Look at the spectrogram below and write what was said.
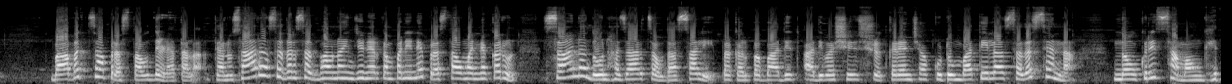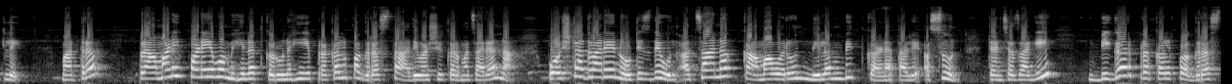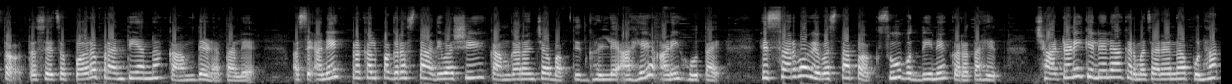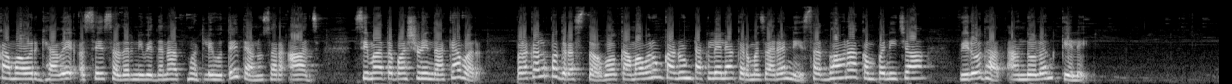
बाबतचा प्रस्ताव देण्यात आला. त्यानुसार सदर सद्भावना इंजिनियर कंपनीने प्रस्ताव मान्य करून सन दोन हजार चौदा साली प्रकल्प बाधित आदिवासी शेतकऱ्यांच्या कुटुंबातील सदस्यांना नोकरीत सामावून घेतले. मात्र प्रामाणिकपणे व मेहनत करूनही प्रकल्पग्रस्त आदिवासी कर्मचाऱ्यांना पोस्टाद्वारे नोटीस देऊन अचानक कामावरून निलंबित करण्यात आले असून त्यांच्या जागी बिगर प्रकल्पग्रस्त तसेच परप्रांतीयांना काम देण्यात आले आहे. असे अनेक प्रकल्पग्रस्त आदिवासी कामगारांच्या बाबतीत घडले आहे आणि होत आहे. हे सर्व व्यवस्थापक सुबुद्धीने करत आहेत. छाटणी केलेल्या कर्मचाऱ्यांना पुन्हा कामावर घ्यावे असे सदर निवेदनात म्हटले होते. त्यानुसार आज सीमा तपासणी नाक्यावर प्रकल्पग्रस्त व कामावरून काढून टाकलेल्या कर्मचाऱ्यांनी सद्भावना कंपनीच्या विरोधात आंदोलन केले.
